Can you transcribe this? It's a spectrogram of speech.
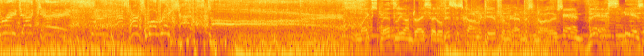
three decades. Pass Archibald Richard score. This is Mike Smith, Leon Draisaitl. This is Connor McDavid from your Edmonton Oilers. And this is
